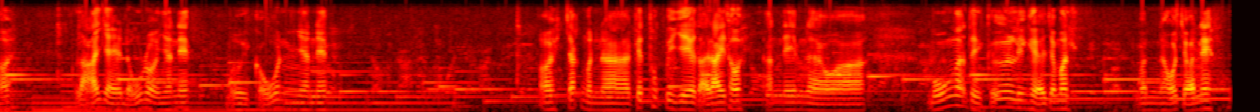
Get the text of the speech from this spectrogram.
Thôi lãi vậy đủ rồi nha anh em. 10 củ anh nha anh em. Thôi chắc mình à, kết thúc video tại đây thôi. Anh em nào à, muốn thì cứ liên hệ cho mình. Mình hỗ trợ anh em.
